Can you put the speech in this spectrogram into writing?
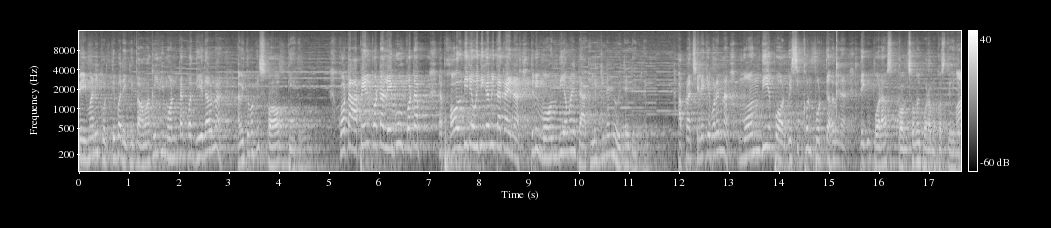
বেইমানি করতে পারে কিন্তু আমাকে যদি মনটা একবার দিয়ে দাও না? আমি তোমাকে সব দিয়ে দেবো। কটা আপেল কটা লেবু কটা ফল দিলে ওইদিকে আমি তাকাই না। তুমি মন দিয়ে আমায় ডাকলে কিনা আমি ওইটাই দেখলাম। আপনার ছেলেকে বলেন না মন দিয়ে পড় বেশিক্ষণ পড়তে হবে না। দেখবি পড়া কম সময় পড়া মুখস্থ হয়ে যাবে।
